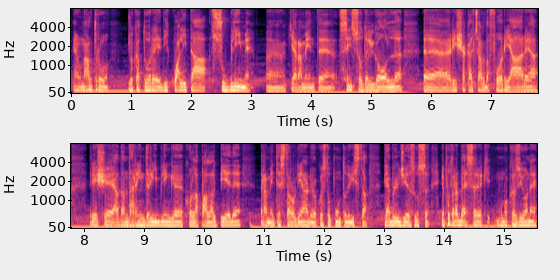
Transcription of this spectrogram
è un altro giocatore di qualità sublime, eh, chiaramente senso del gol, eh, riesce a calciare da fuori area, riesce ad andare in dribbling con la palla al piede, veramente straordinario da questo punto di vista Gabriel Jesus e potrebbe essere un'occasione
